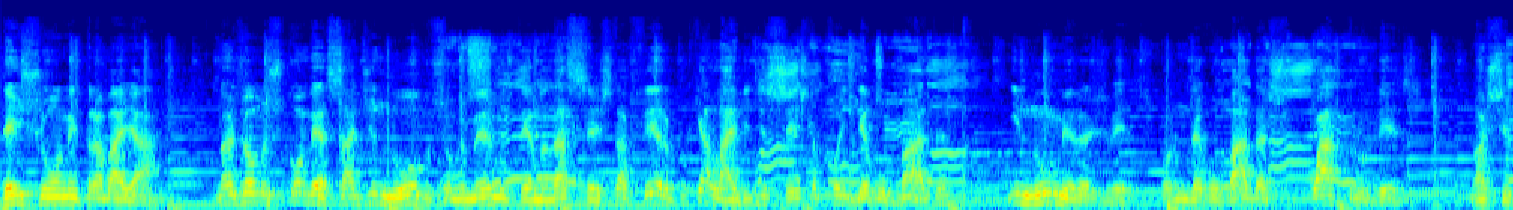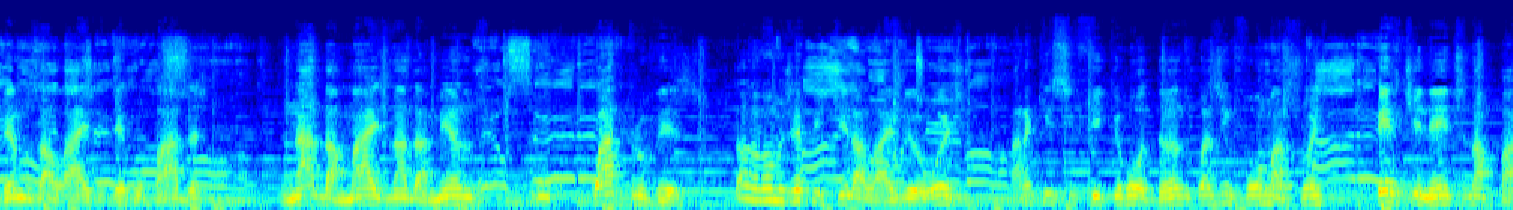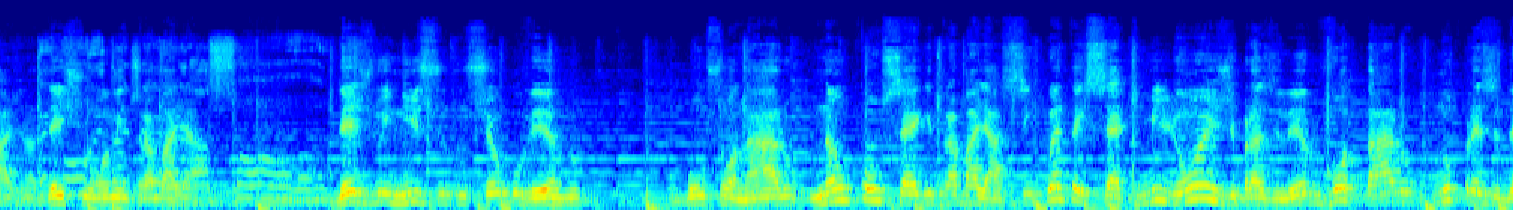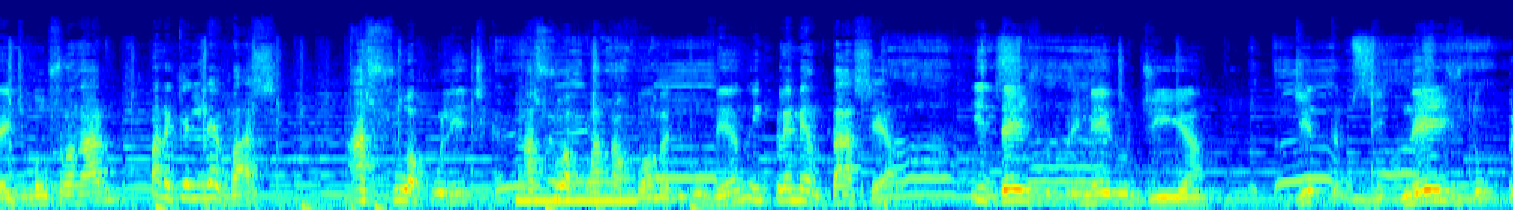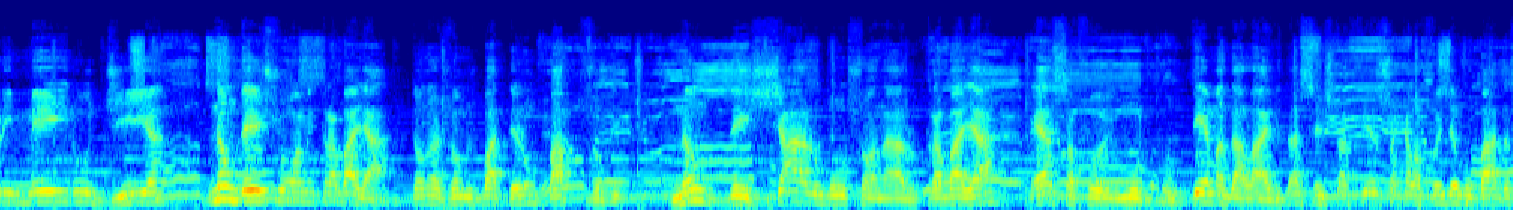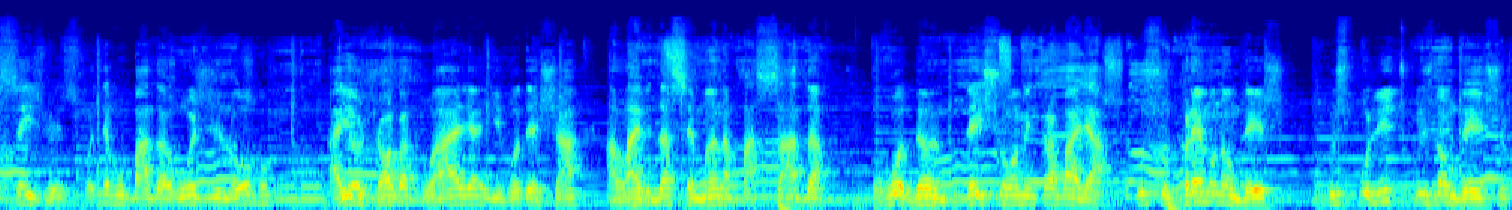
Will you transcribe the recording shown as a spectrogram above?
Deixe o homem trabalhar. Nós vamos conversar de novo sobre o mesmo tema da sexta-feira, porque a live de sexta foi derrubada inúmeras vezes. Foram derrubadas quatro vezes. Nós tivemos a live derrubada nada mais, nada menos quatro vezes. Então nós vamos repetir a live hoje para que se fique rodando com as informações pertinentes na página. Deixe o homem trabalhar. Desde o início do seu governo, Bolsonaro não consegue trabalhar. 57 milhões de brasileiros votaram no presidente Bolsonaro para que ele levasse a sua política, a sua plataforma de governo, implementasse ela. E desde o primeiro dia, de, de, desde o primeiro dia, não deixe o homem trabalhar. Então nós vamos bater um papo sobre não deixar o Bolsonaro trabalhar. Essa foi o, tema da live da sexta-feira, só que ela foi derrubada seis vezes. Foi derrubada hoje de novo. Aí eu jogo a toalha e vou deixar a live da semana passada rodando. Deixe o homem trabalhar. O Supremo não deixa, os políticos não deixam,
